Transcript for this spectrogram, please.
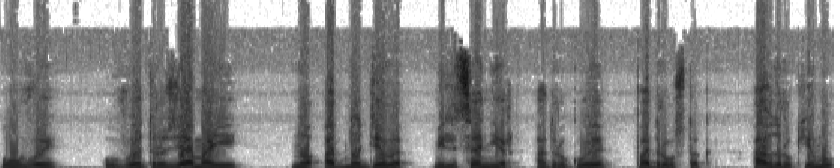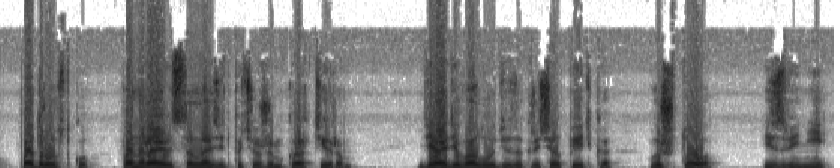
Увы, увы, друзья мои, но одно дело милиционер, а другое – подросток. А вдруг ему, подростку, понравится лазить по чужим квартирам? «Дядя Володя!» – закричал Петька. «Вы что?» «Извини,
